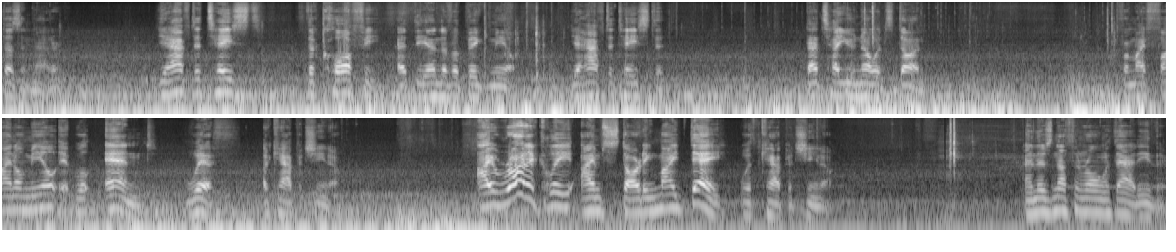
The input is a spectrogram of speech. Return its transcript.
Doesn't matter. You have to taste the coffee at the end of a big meal. You have to taste it. That's how you know it's done. For my final meal, it will end with a cappuccino. Ironically, I'm starting my day with cappuccino. And there's nothing wrong with that either.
